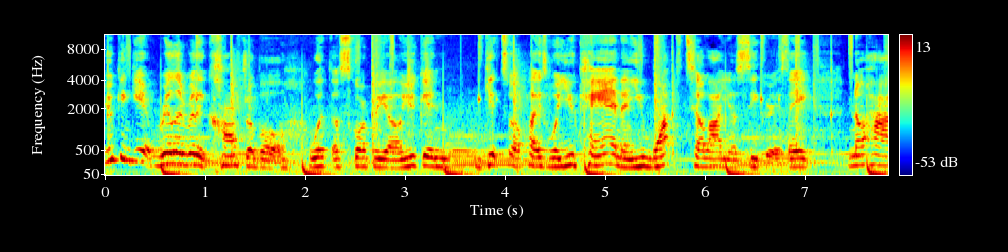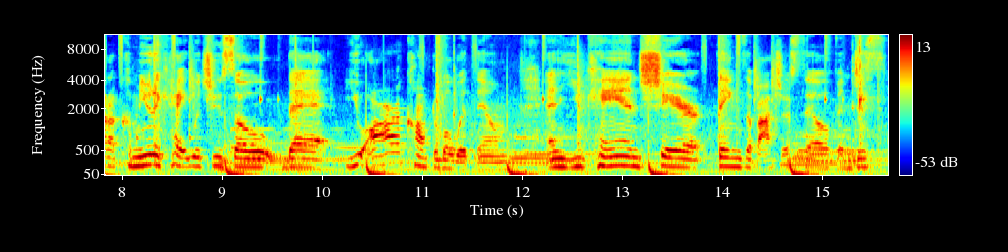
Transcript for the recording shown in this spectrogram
you can get really really comfortable with a Scorpio. You can get to a place where you can and you want to tell all your secrets. They know how to communicate with you so that you are comfortable with them and you can share things about yourself and just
